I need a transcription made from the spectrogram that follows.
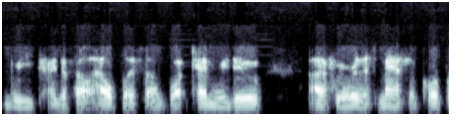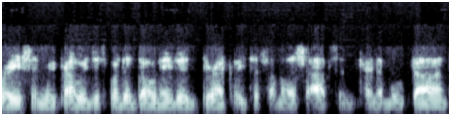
we kind of felt helpless of what can we do uh, if we were this massive corporation, we probably just would have donated directly to some of the shops and kind of moved on.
